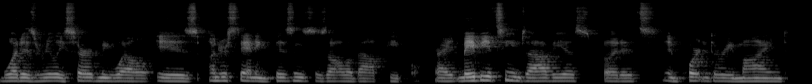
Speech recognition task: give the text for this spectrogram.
what has really served me well is understanding business is all about people, right? Maybe it seems obvious, but it's important to remind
